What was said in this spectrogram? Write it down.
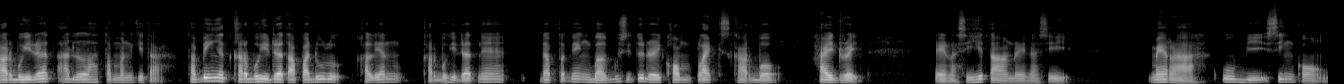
karbohidrat adalah teman kita. Tapi ingat karbohidrat apa dulu? Kalian karbohidratnya dapatnya yang bagus itu dari kompleks karbohidrat. Dari nasi hitam, dari nasi merah, ubi, singkong.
